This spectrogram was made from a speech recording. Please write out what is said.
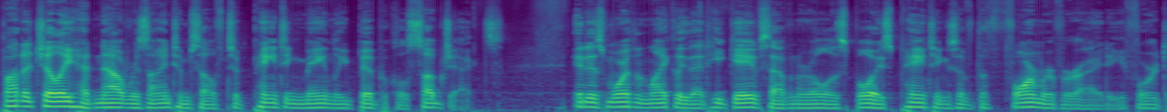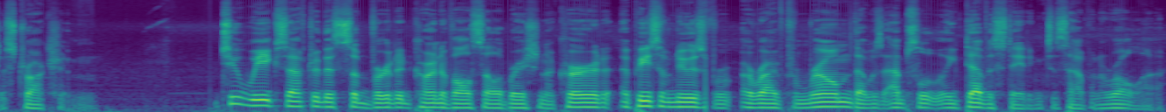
Botticelli had now resigned himself to painting mainly biblical subjects. It is more than likely that he gave Savonarola's boys paintings of the former variety for destruction. Two weeks after this subverted carnival celebration occurred, a piece of news arrived from Rome that was absolutely devastating to Savonarola.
